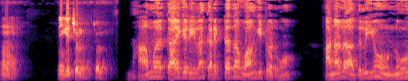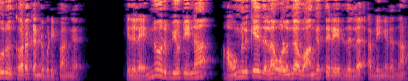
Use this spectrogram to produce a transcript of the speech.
ம். நீங்க சொல்லுங்க சொல்லுங்க. நாம காய்கறி எல்லாம் கரெக்டா தான் வாங்கிட்டு வருவோம். ஆனாலும் அதுலயும் நூறு குறை கண்டுபிடிப்பாங்க. இதுல என்ன ஒரு பியூட்டினா அவங்களுக்கே இதெல்லாம் ஒழுங்கா வாங்க தெரியறது இல்ல அப்படிங்கிறது தான்.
